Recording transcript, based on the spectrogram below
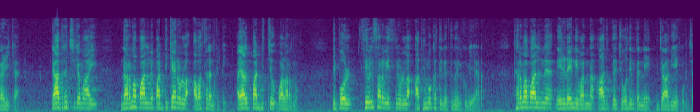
കഴിക്കാൻ. യാദൃച്ഛികമായി ധർമ്മപാലന് പഠിക്കാനുള്ള അവസരം കിട്ടി. അയാൾ പഠിച്ചു വളർന്നു. ഇപ്പോൾ സിവിൽ സർവീസിനുള്ള അഭിമുഖത്തിൽ എത്തി നിൽക്കുകയാണ്. ധർമ്മപാലന് നേരിടേണ്ടി വന്ന ആദ്യത്തെ ചോദ്യം തന്നെ ജാതിയെക്കുറിച്ച്.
